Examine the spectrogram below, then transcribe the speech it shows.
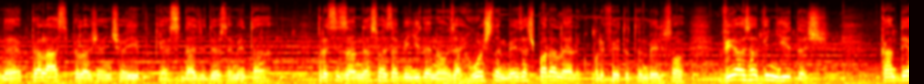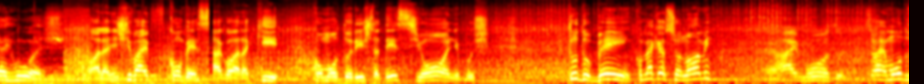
né, pelasse pela gente aí, porque a Cidade de Deus também está precisando, não é só as avenidas não, as ruas também, as paralelas. O prefeito também ele só vê as avenidas. Cadê as ruas? Olha, a gente vai conversar agora aqui com o motorista desse ônibus. Tudo bem? Como é que é o seu nome? É Raimundo. Seu Raimundo,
